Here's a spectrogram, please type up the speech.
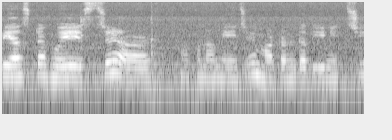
পেঁয়াজটা হয়ে এসছে, আর এখন আমি এই যে মাটনটা দিয়ে নিচ্ছি।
